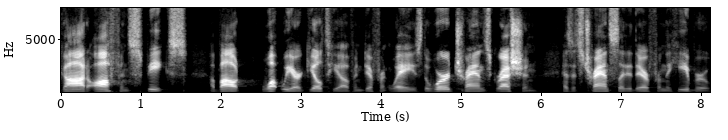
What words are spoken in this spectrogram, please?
God often speaks about what we are guilty of in different ways. The word transgression, as it's translated there from the Hebrew,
